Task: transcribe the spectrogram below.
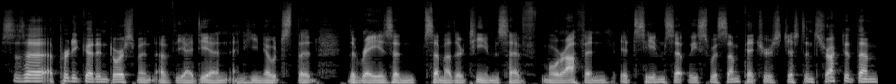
this is a, a, pretty good endorsement of the idea. And, and, he notes that the Rays and some other teams have more often, it seems, at least with some pitchers, just instructed them,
